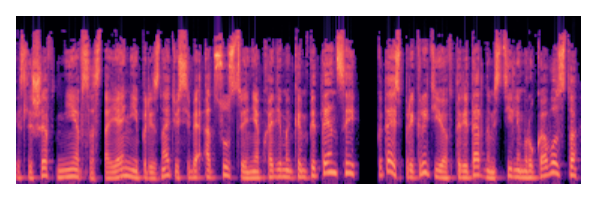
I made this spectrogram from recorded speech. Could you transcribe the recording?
если шеф не в состоянии признать у себя отсутствие необходимой компетенции, пытаясь прикрыть ее авторитарным стилем руководства,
